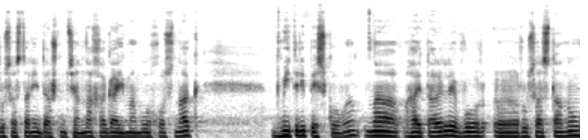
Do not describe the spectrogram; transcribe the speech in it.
Ռուսաստանի Դաշնության նախագահ Իմամլո խոսնակ Դմիտրի Պեսկովը։ Նա հայտարարել է, որ Ռուսաստանում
